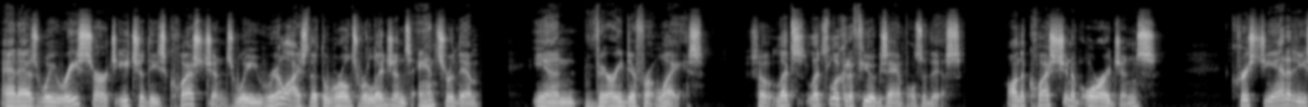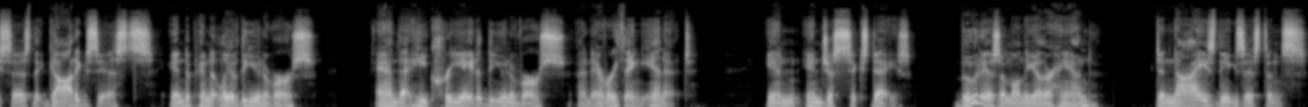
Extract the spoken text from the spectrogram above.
And as we research each of these questions, we realize that the world's religions answer them in very different ways. So let's, let's look at a few examples of this. On the question of origins, Christianity says that God exists independently of the universe and that he created the universe and everything in it in, in just six days. Buddhism, on the other hand, denies the existence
